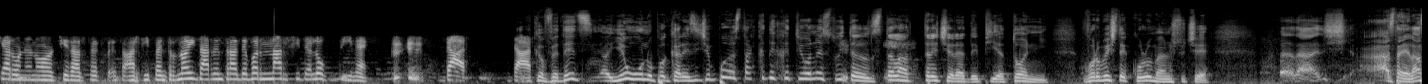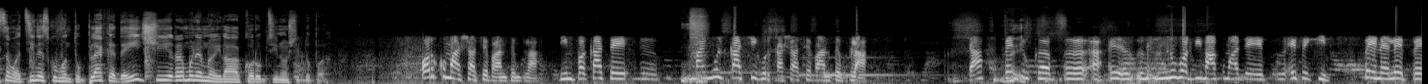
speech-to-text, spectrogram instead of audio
chiar o nenorocire ar, fi- ar fi pentru noi, dar într-adevăr n-ar fi deloc bine. dar, dar, Adică vedeți, e unul pe care zice, bă, ăsta cât de cât e onest, uite, îl stă la trecerea de pietoni, vorbește cu lumea, nu știu ce. Bă, Da, și asta e, lasă-mă, țineți cuvântul, pleacă de aici și rămânem noi la corupții noștri după. Oricum așa se va întâmpla. Din păcate, mai mult ca sigur că așa se va întâmpla. Da? Pentru că uh, uh, nu vorbim acum de, uh, efectiv, PNL, pe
